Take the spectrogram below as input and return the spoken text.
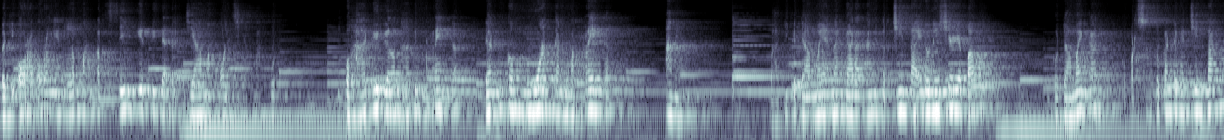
bagi orang-orang yang lemah tersingkir tidak terjamah oleh siapa pun. Engkau hadir dalam hati mereka dan engkau menguatkan mereka. Amin bagi kedamaian negara kami tercinta Indonesia ya Bapak. Engkau damaikan, Engkau persatukan dengan cintamu.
